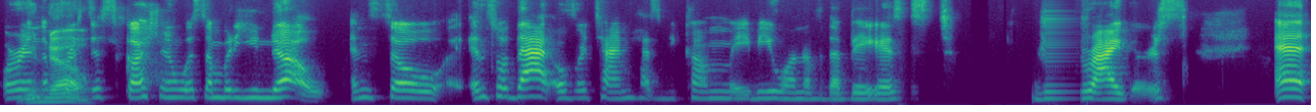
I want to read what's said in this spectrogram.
or in you the know. first discussion with somebody you know and so and so that over time has become maybe one of the biggest drivers and,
